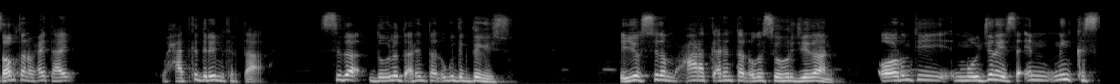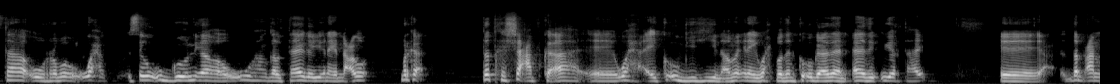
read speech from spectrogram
Sababtana waxay tahay waxaad ka dareemi kartaa sida dowladda arrintan ugu degdegayso iyo sida mucaaradka arrintan uga soo horjeedaan oo runtii muujinaysa in nin kasta uu rabo wax isaga u gooni ah oo u hanqaltaagayo inay dhacdo. Marka dadka shacabka ah wax ay ka og yihiin ama inay wax badan ka ogaadaan aaday u yar tahay dabcan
